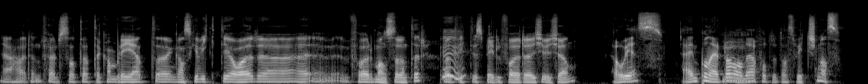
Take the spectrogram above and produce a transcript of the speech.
jeg har en følelse at dette kan bli et eh, ganske viktig år eh, for Monster Hunter. Og et viktig spill for eh, 2021. Oh yes. Jeg er imponert over hva de har fått ut av Switchen, altså.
